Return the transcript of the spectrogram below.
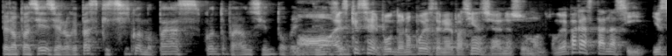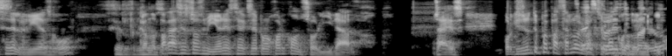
Pero paciencia, lo que pasa es que sí, cuando pagas, ¿cuánto pagaron? 120. No, es que ese es el punto, no puedes tener paciencia en esos momentos. Cuando pagas tan así, y ese es el riesgo, cuando pagas esos millones tiene que ser por mejor consolidado. O sea, es, porque si no te puede pasar lo de Barcelona malo,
